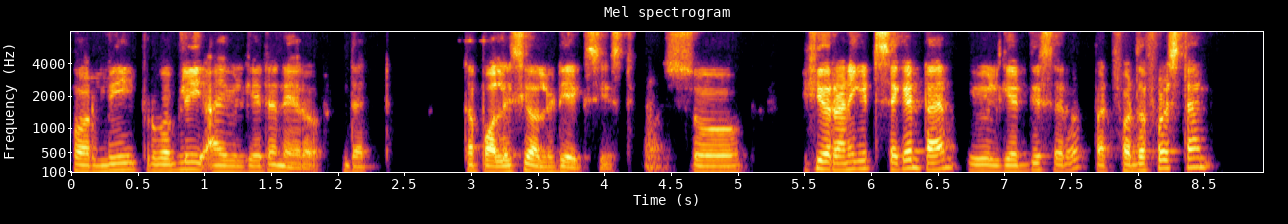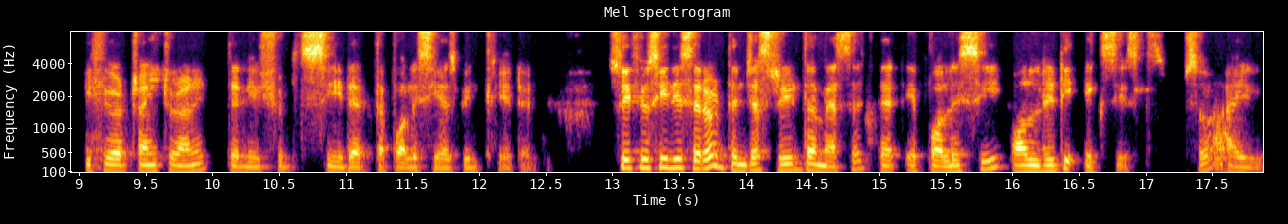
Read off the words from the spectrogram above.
for me, probably I will get an error that the policy already exists. So if you're running it second time, you will get this error. But for the first time, if you are trying to run it, then you should see that the policy has been created. So if you see this error, then just read the message that a policy already exists. So I,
